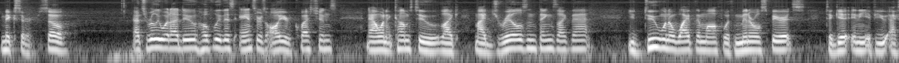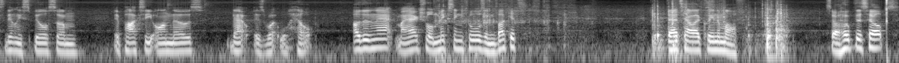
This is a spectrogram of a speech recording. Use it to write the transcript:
mixer. So that's really what I do. Hopefully this answers all your questions. Now when it comes to like my drills and things like that, you do want to wipe them off with mineral spirits to get any, if you accidentally spill some epoxy on those, that is what will help. other than that, my actual mixing tools and buckets, that's how I clean them off. So I hope this helps.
